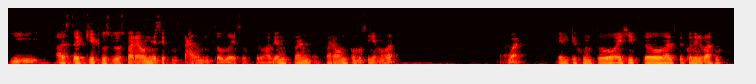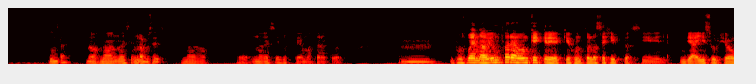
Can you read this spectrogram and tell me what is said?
Y hasta que pues los faraones se juntaron y todo eso. Pero había un faraón, ¿cómo se llamaba? ¿Cuál? El que juntó Egipto alto con el bajo. ¿Tunta? No. No, no es el Ramsés. No, eh, no es el que matar a todos. Mm, Pues bueno, había un faraón que, cre- que juntó los egiptos y de ahí surgió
